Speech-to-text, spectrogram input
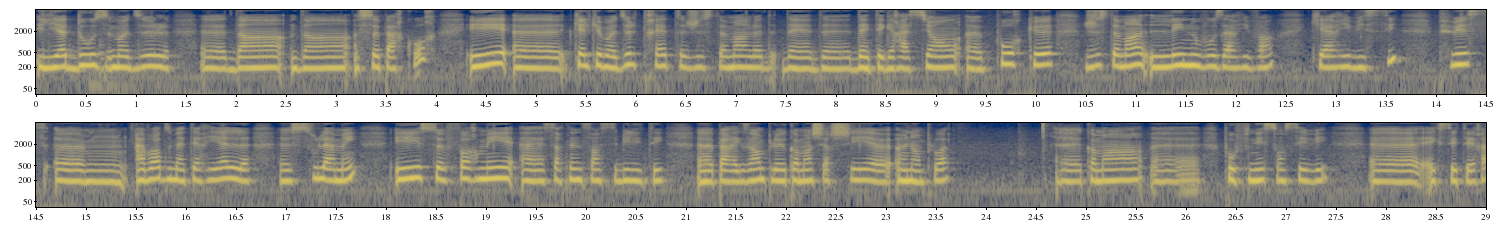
il y a 12 modules euh, dans, dans ce parcours et euh, quelques modules traitent justement d'intégration pour que justement les nouveaux arrivants qui arrivent ici puissent avoir du matériel sous la main et se former à certaines sensibilités. par exemple, comment chercher un emploi euh, comment euh, peaufiner son CV, euh, etc.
